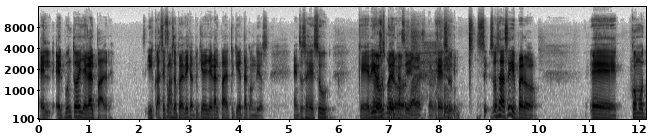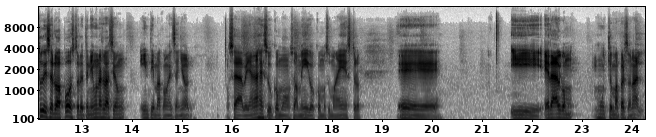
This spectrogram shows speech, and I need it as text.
el, el punto es llegar al Padre. Y así como se predica, tú quieres llegar al Padre, tú quieres estar con Dios. Entonces Jesús, que es Dios, predica pero así a veces. Jesús, sí, o sea, sí, pero eh, como tú dices, los apóstoles tenían una relación íntima con el Señor. O sea, veían a Jesús como su amigo, como su maestro. eh, y era algo mucho más personal.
